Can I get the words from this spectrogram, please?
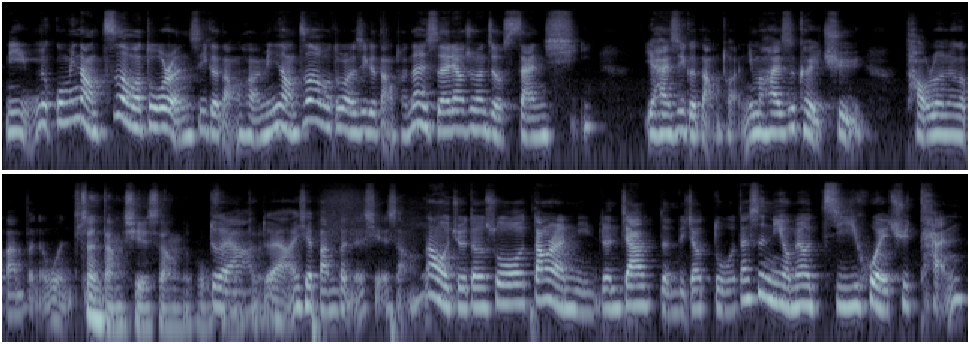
你国民党这么多人是一个党团，民进党这么多人是一个党团，那你时代力量就算只有三席，也还是一个党团，你们还是可以去讨论那个版本的问题。政党协商的部分。对啊，对啊，一些版本的协商。那我觉得说，当然你人家人比较多，但是你有没有机会去谈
